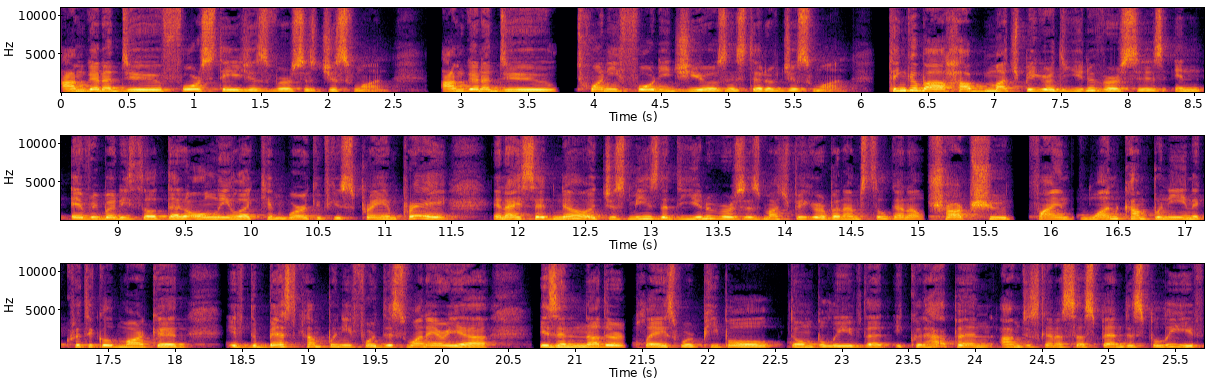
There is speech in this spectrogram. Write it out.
I'm going to do four stages versus just one. I'm going to do 20, 40 geos instead of just one think about how much bigger the universe is and everybody thought that only like can work if you spray and pray. And i said no it just means that the universe is much bigger but i'm still gonna sharpshoot find one company in a critical market. If the best company for this one area is in another place where people don't believe that it could happen, I'm just going to suspend disbelief.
